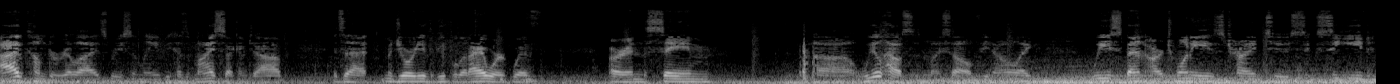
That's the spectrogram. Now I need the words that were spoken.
I've come to realize recently because of my second job is that majority of the people that I work with are in the same uh, wheelhouse as myself. You know, like we spent our 20s trying to succeed,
